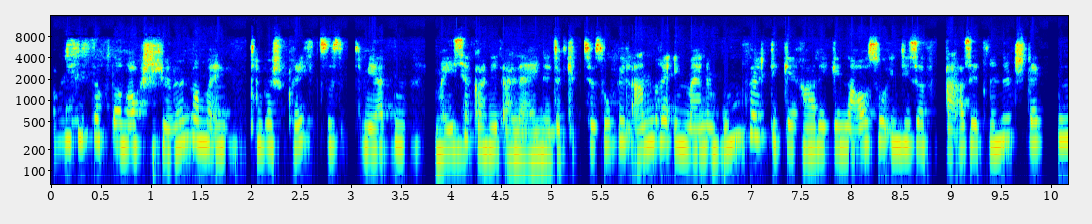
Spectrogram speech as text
Aber es ist doch dann auch schön, wenn man darüber spricht, zu, zu merken, man ist ja gar nicht alleine. Da gibt es ja so viele andere in meinem Umfeld, die gerade genauso in dieser Phase drinnen stecken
